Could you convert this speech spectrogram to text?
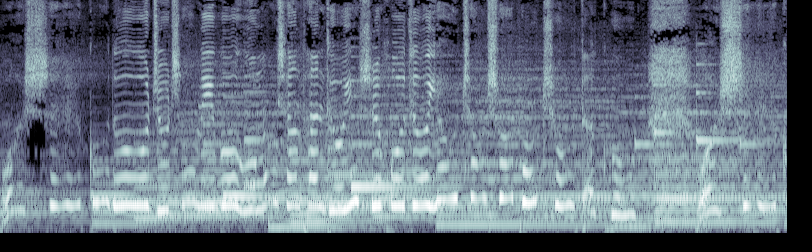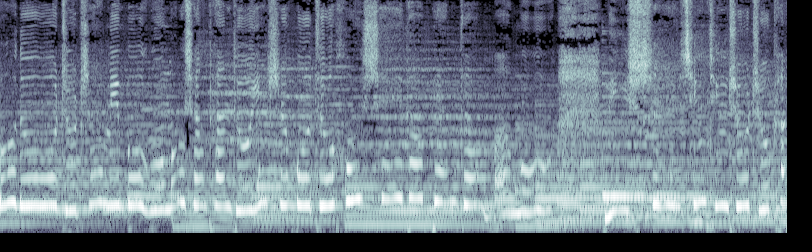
我是孤独无助，执迷不悟，梦想贪图，一时糊涂，有种说不出的苦。我是孤独无助，执迷不，梦想贪图，一时糊涂，呼吸都变得麻木。你是清清楚楚看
